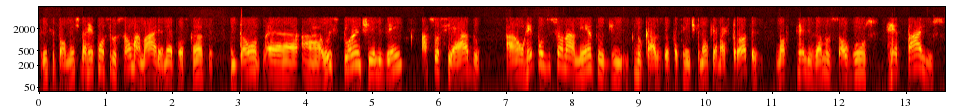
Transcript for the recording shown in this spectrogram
principalmente da reconstrução mamária, né, pós-câncer. Então, é, a, o explante, ele vem associado a um reposicionamento de, no caso do paciente que não quer mais prótese, nós realizamos alguns retalhos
